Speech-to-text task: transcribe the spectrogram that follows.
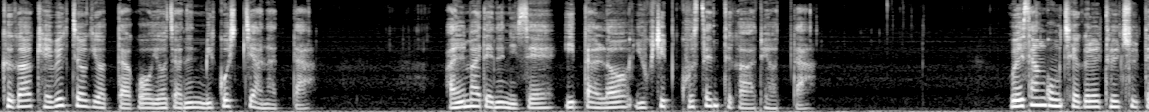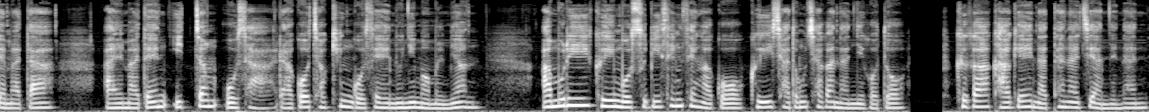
그가 계획적이었다고 여자는 믿고 싶지 않았다. 알마데는 이제 2달러 69센트가 되었다. 외상공책을 들출 때마다 알마덴 2.54라고 적힌 곳에 눈이 머물면 아무리 그의 모습이 생생하고 그의 자동차가 낯익어도 그가 가게에 나타나지 않는 한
